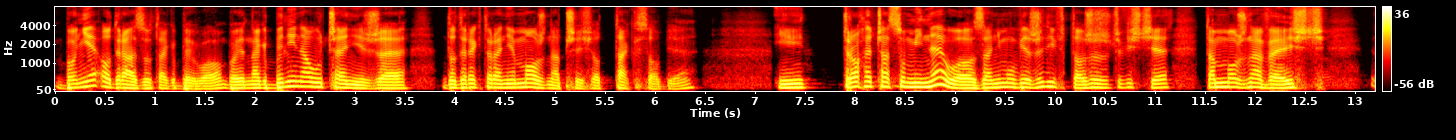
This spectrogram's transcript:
bo nie od razu tak było, bo jednak byli nauczeni, że do dyrektora nie można przyjść od tak sobie, i trochę czasu minęło, zanim uwierzyli w to, że rzeczywiście tam można wejść y,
